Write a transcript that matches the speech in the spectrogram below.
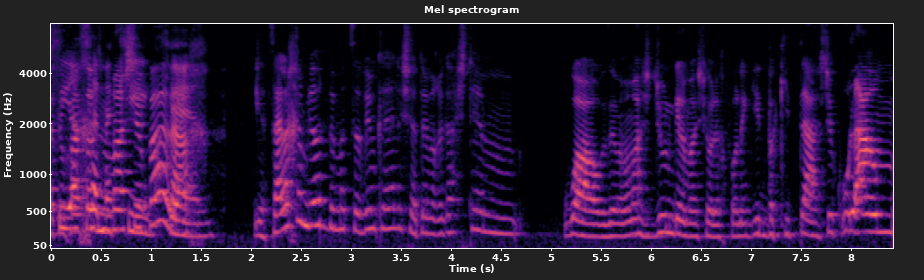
את יכולה לעשות מה שבא כן. לך. יצא לכם להיות במצבים כאלה שאתם הרגשתם, וואו, זה ממש ג'ונגל מה שהולך פה, נגיד בכיתה, שכולם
